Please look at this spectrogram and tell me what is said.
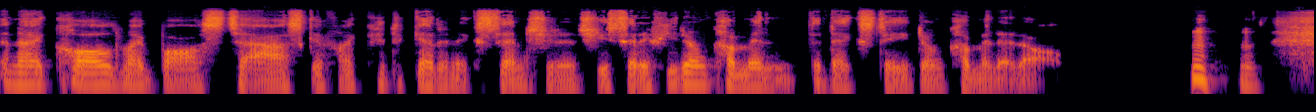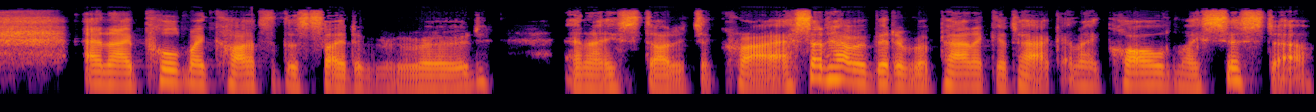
and I called my boss to ask if I could get an extension, and she said, "If you don't come in the next day, don't come in at all." and I pulled my car to the side of the road and I started to cry. I started to have a bit of a panic attack and I called my sister.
